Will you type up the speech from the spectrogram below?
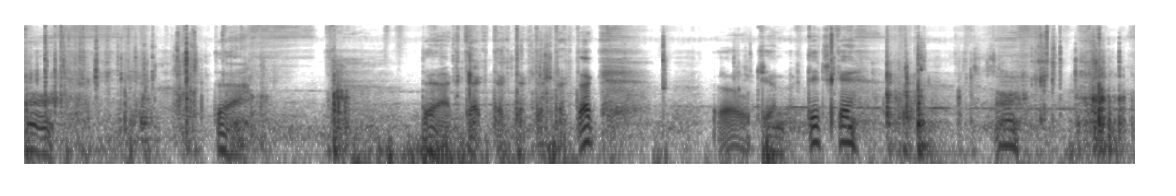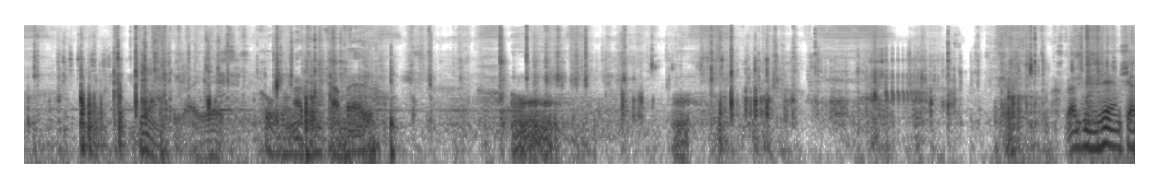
O. Tak. Tak, tak, tak, tak, tak, ucięłem wtyczkę. O. Tutaj jest? Kurna, ten kabel. O. O. Ostatnio wziąłem się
